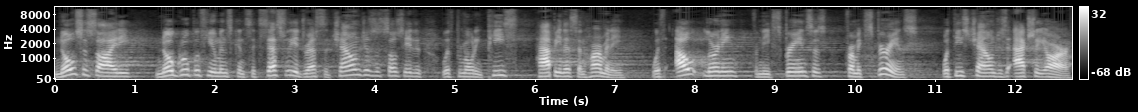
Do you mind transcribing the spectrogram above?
No society no group of humans can successfully address the challenges associated with promoting peace, happiness, and harmony without learning from the experiences from experience what these challenges actually are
